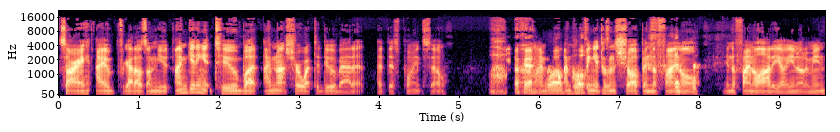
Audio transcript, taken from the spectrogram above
sorry i forgot i was on mute i'm getting it too but i'm not sure what to do about it at this point so Wow. Okay. um, I'm, well, I'm we'll- hoping it doesn't show up in the final in the final audio you know what i mean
